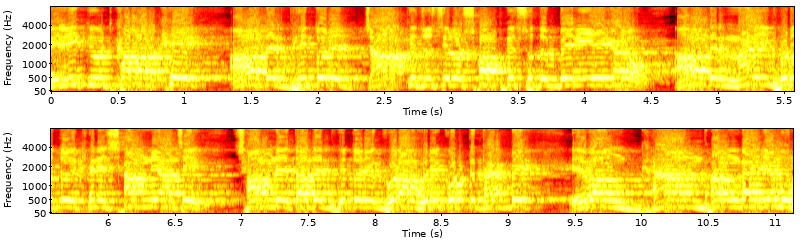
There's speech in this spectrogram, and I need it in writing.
এই লিকুইড খাবার খেয়ে আমাদের ভিতরে যা কিছু ছিল সবকিছু তো বেরিয়ে গেল। আমাদের নাই ভুড়ি তো এখানে সামনে আছে। সামনে তাদের ভিতরে ঘোরাঘুরি করতে থাকবে এবং ঘ্রাণ ভাঙ্গায় যেমন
